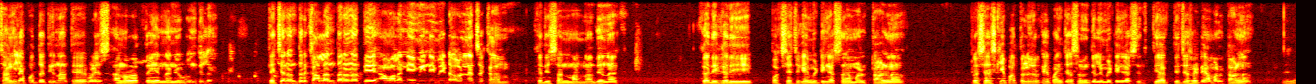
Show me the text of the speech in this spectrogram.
चांगल्या पद्धतीनं त्यावेळेस अनुराध यांना निवडून दिलं. त्याच्यानंतर कालांतरानं ते आम्हाला नेहमी नेहमी डावलण्याचं काम कधी सन्मान न देणं कधी कधी पक्षाची काही मिटिंग असताना आम्हाला टाळणं प्रशासकीय पातळीवर काही पंचायत समितीला मिटिंग असेल त्या त्याच्यासाठी आम्हाला टाळणं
